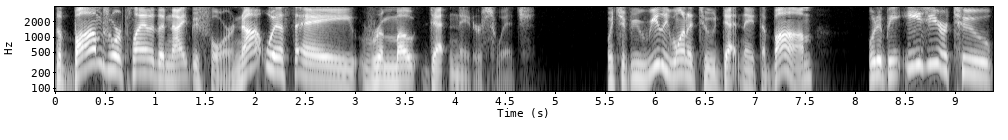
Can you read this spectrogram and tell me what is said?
The bombs were planted the night before, not with a remote detonator switch, which, if you really wanted to detonate the bomb, would it be easier to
